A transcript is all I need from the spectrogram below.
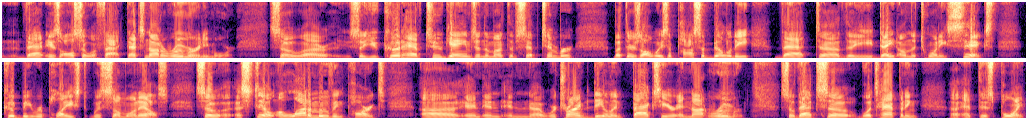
that is also a fact. That's not a rumor anymore. So, uh, so you could have two games in the month of September, but there's always a possibility that uh, the date on the 26th could be replaced with someone else. So, uh, uh, still a lot of moving parts. Uh, and and and uh, we're trying to deal in facts here and not rumor. So that's uh, what's happening at this point.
